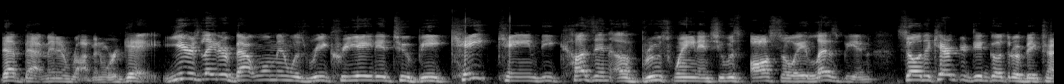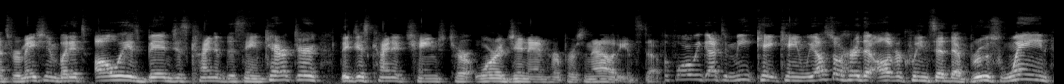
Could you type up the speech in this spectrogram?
that Batman and Robin were gay. Years later, Batwoman was recreated to be Kate Kane, the cousin of Bruce Wayne, and she was also a lesbian. So the character did go through a big transformation, but it's always been just kind of the same character. They just kind of changed her origin and her personality and stuff. Before we got to meet Kate Kane, we also heard that Oliver Queen said that Bruce Wayne,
